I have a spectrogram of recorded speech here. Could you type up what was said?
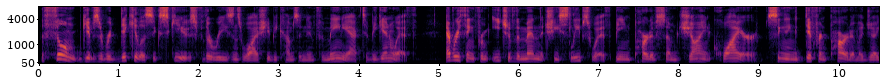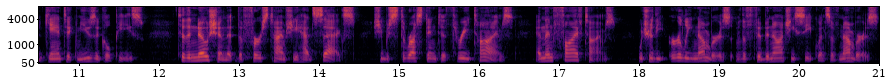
The film gives a ridiculous excuse for the reasons why she becomes a nymphomaniac to begin with. Everything from each of the men that she sleeps with being part of some giant choir, singing a different part of a gigantic musical piece, to the notion that the first time she had sex, she was thrust into three times, and then five times, which are the early numbers of the Fibonacci sequence of numbers.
